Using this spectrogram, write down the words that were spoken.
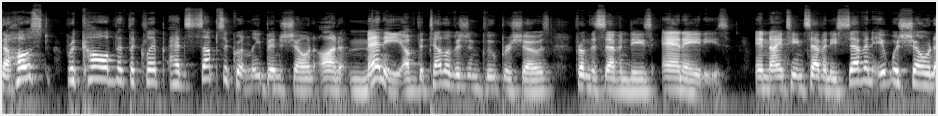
The host recalled that the clip had subsequently been shown on many of the television blooper shows from the 70s and 80s. In 1977, it was shown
